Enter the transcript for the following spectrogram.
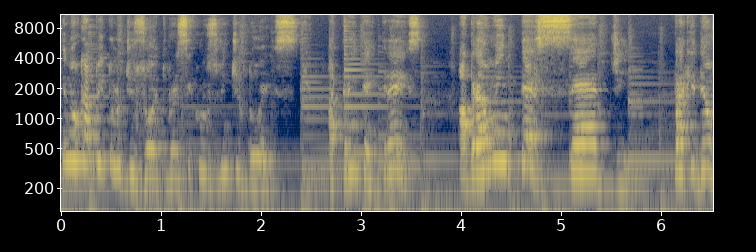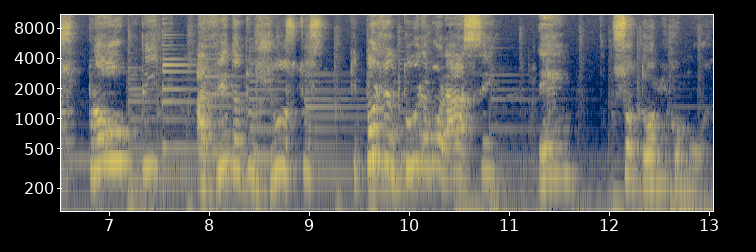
E no capítulo 18, versículos 22 a 33, Abraão intercede para que Deus poupe a vida dos justos que porventura morassem em Sodoma e Gomorra.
